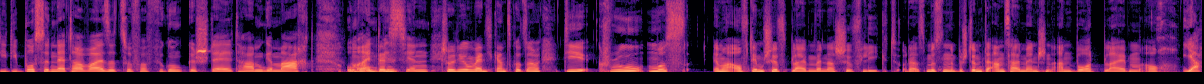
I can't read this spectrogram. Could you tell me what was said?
die die Busse netterweise zur Verfügung gestellt haben, gemacht, um Aber ein denn, bisschen. Entschuldigung, wenn ich ganz kurz sage, die Crew muss immer auf dem Schiff bleiben, wenn das Schiff liegt? Oder es müssen eine bestimmte Anzahl Menschen an Bord bleiben, auch ja.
